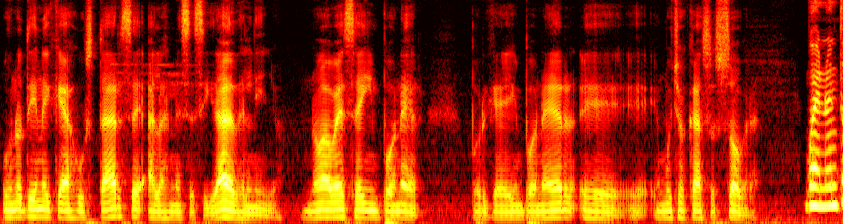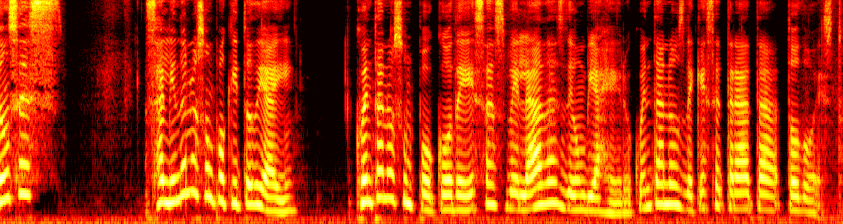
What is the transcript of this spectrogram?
uno tiene que ajustarse a las necesidades del niño, no a veces imponer, porque imponer en muchos casos sobra. Bueno, entonces Saliéndonos un poquito de ahí, cuéntanos un poco de esas veladas de un viajero. Cuéntanos de qué se trata todo esto.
